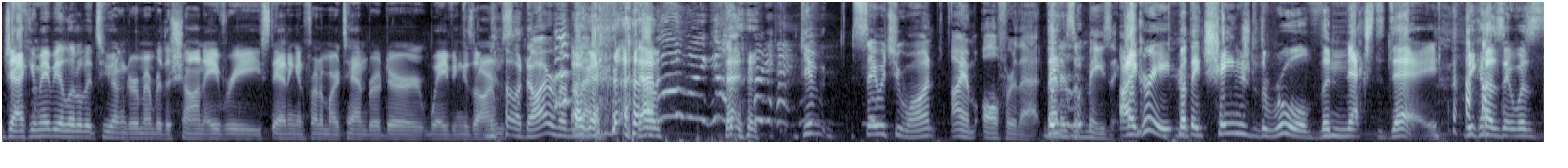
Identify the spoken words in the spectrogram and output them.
Jack, you may be a little bit too young to remember the Sean Avery standing in front of Martin Brodeur waving his arms. Oh no, I remember Okay. that. That- Oh my god! that- give say what you want. I am all for that. They- That is amazing. I agree, but they changed the rule the next day because it was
